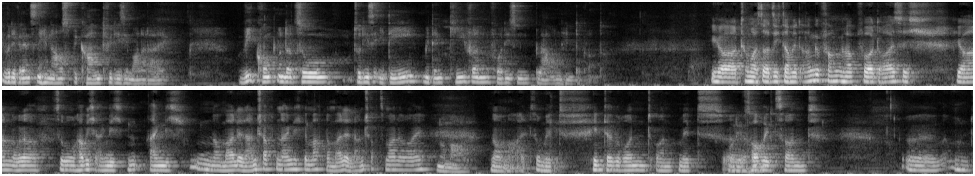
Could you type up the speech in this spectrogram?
über die Grenzen hinaus bekannt für diese Malerei. Wie kommt man dazu, zu dieser Idee mit den Kiefern vor diesem blauen Hintergrund? Ja, Thomas, als ich damit angefangen habe vor 30 Jahren oder so habe ich eigentlich, eigentlich normale Landschaften eigentlich gemacht, normale Landschaftsmalerei. Normal. Normal, so mit Hintergrund und mit äh, Horizont. Äh, und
